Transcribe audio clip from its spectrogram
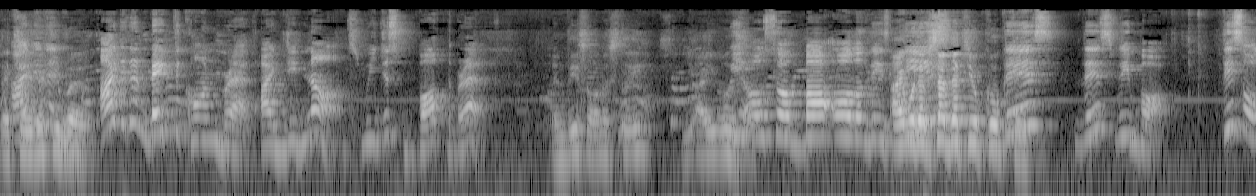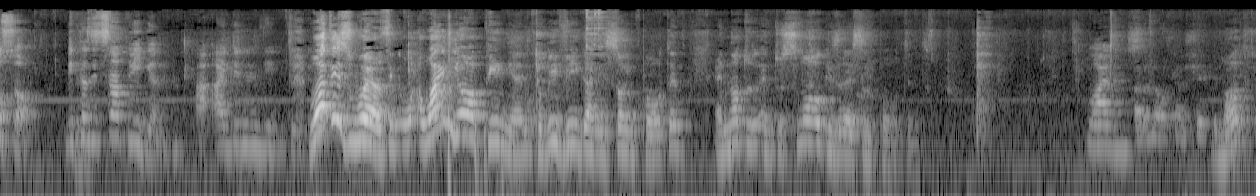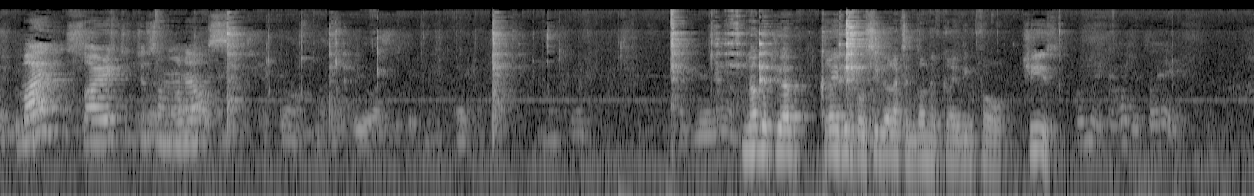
let's I say that you didn't, were. I didn't bake the cornbread. I did not. We just bought the bread. And this, honestly, I was. We also bought all of these. I would have said that you cooked This, it. this we bought. This also, because it's not vegan. I, I didn't need to. What is worse? In, why, in your opinion, to be vegan is so important, and not to, and to smoke is less important? Violence. I don't know what kind of shape the What? Violence directed to someone else. Keep going. I'm not gonna realize it. Okay. Okay. I'm here now. Not that you have craving for cigarettes and don't have craving for cheese. Oh my god, you're playing.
